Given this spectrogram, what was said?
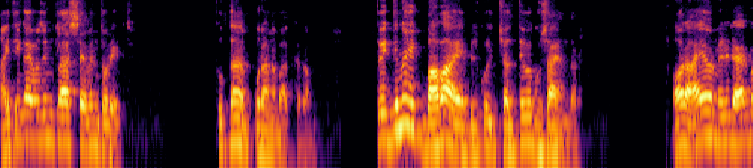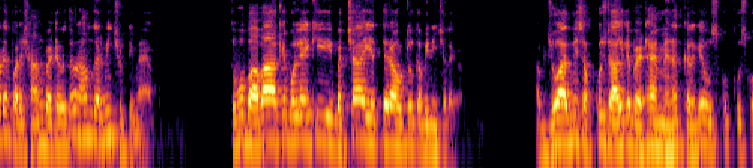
I think I was in class seventh और एट्थ उतना पुराना बात कर रहा हूँ। तो एक दिन ना एक बाबा आए बिल्कुल चलते हुए घुसाए अंदर। और आए और मेरे डैड बड़े परेशान बैठे हुए थे और हम गर्मी छुट्टी में आए थे तो वो बाबा आके बोले कि बच्चा ये तेरा होटल कभी नहीं चलेगा। अब जो आदमी सब कुछ डाल के बैठा है मेहनत करके उसको उसको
